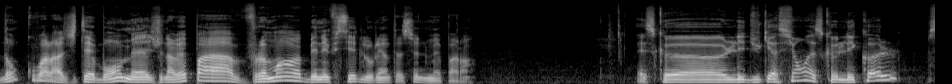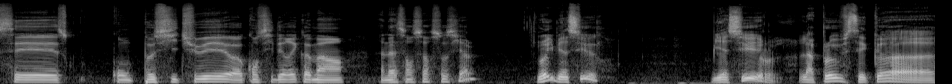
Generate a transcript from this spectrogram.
Donc voilà, j'étais bon, mais je n'avais pas vraiment bénéficié de l'orientation de mes parents. Est-ce que l'éducation, est-ce que l'école, c'est ce qu'on peut situer, considérer comme un, un ascenseur social? Oui, bien sûr. Bien sûr. La preuve, c'est que euh,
